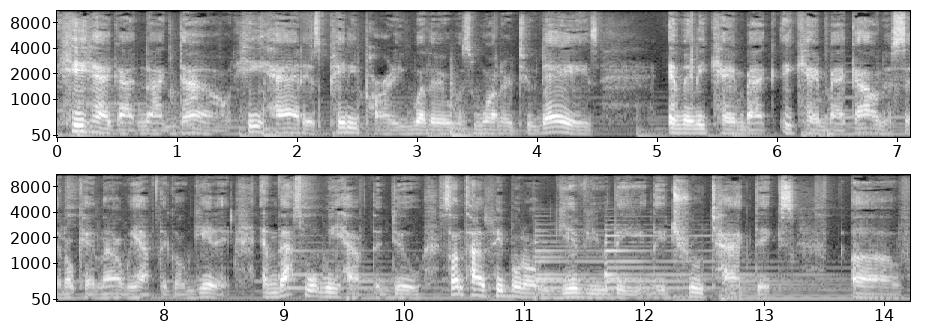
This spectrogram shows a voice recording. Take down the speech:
he had got knocked down, he had his pity party, whether it was one or two days, and then he came back he came back out and said okay now we have to go get it and that's what we have to do sometimes people don't give you the the true tactics of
